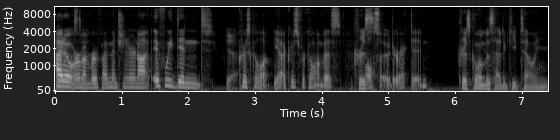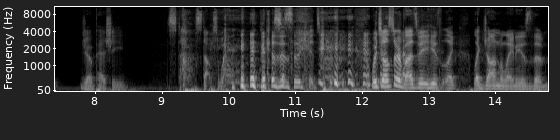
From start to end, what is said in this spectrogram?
I don't remember if I mentioned it or not. If we didn't, Yeah, Chris Columbus. yeah, Christopher Columbus Chris also directed. Chris Columbus had to keep telling Joe Pesci stop stop swearing because it's the kids movie. Which also reminds me, he's like like John Mulaney is the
